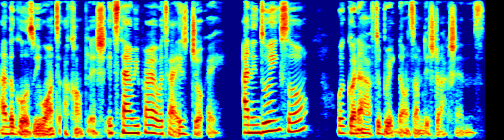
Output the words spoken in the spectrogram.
and the goals we want to accomplish. It's time we prioritize joy. And in doing so, we're going to have to break down some distractions.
